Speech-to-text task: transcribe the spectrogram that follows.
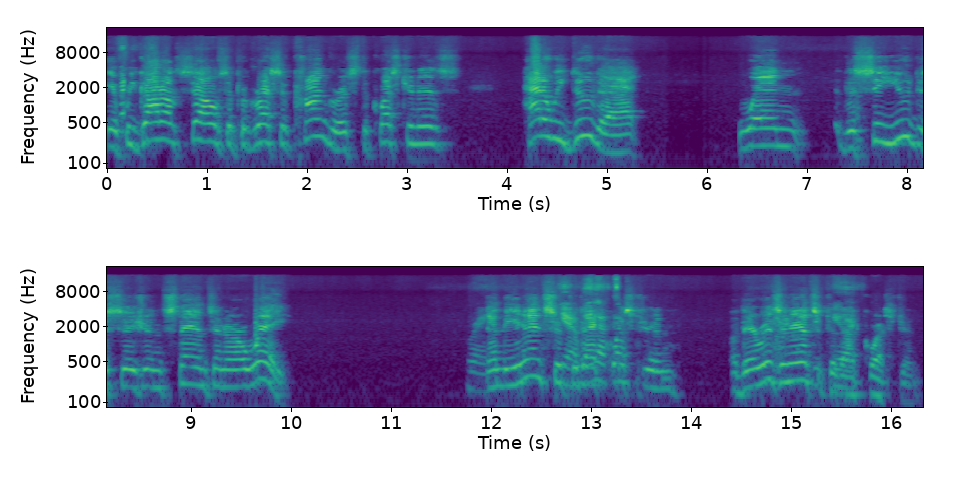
if we got ourselves a progressive Congress, the question is, how do we do that when the CU decision stands in our way? right. And the answer Yeah, to that to- question, uh, there is an answer to Yeah. that question.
